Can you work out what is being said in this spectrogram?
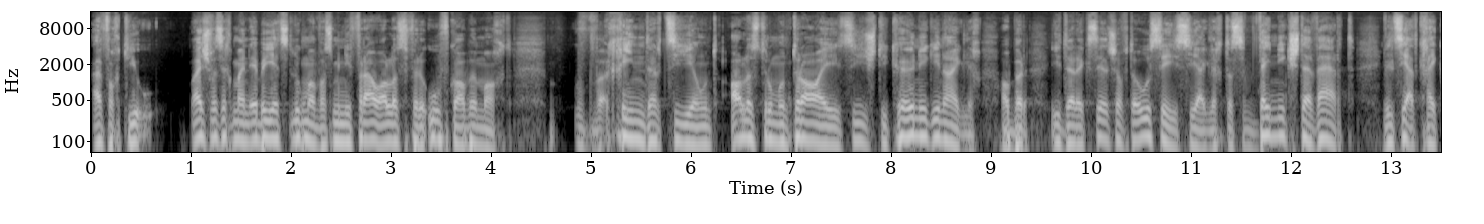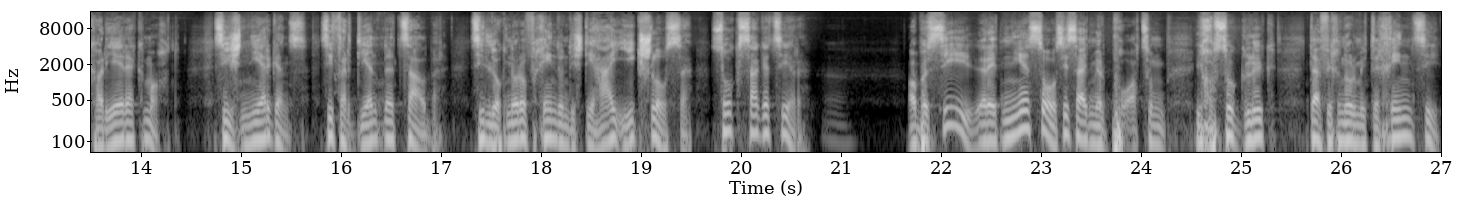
einfach die Weißt du, was ich meine? Eben jetzt, schau mal, was meine Frau alles für Aufgaben macht. Kinder erziehen und alles drum und dran. Sie ist die Königin eigentlich. Aber in der Gesellschaft da aussen ist sie eigentlich das wenigste wert. Weil sie hat keine Karriere gemacht. Sie ist nirgends. Sie verdient nicht selber. Sie schaut nur auf Kinder und ist die eingeschlossen. So sagen sie ihr. Aber sie redet nie so. Sie sagt mir, boah, zum, ich habe so Glück, darf ich nur mit den Kindern sein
